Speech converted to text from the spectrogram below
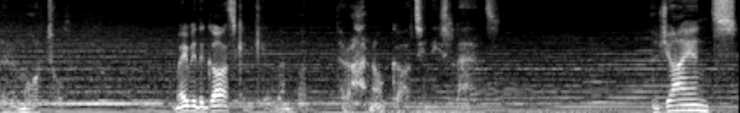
They're immortal. Maybe the gods can kill them, but there are no gods in these lands. The giants,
